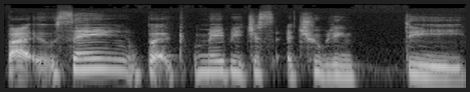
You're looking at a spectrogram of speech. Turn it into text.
But saying, but maybe just attributing the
